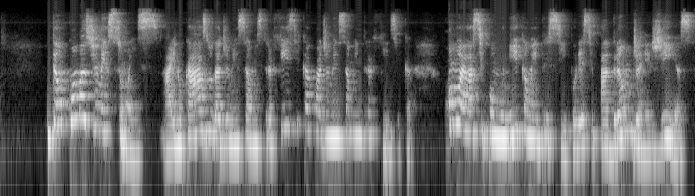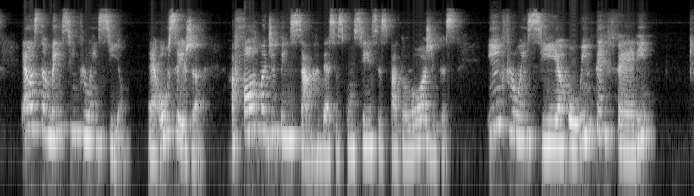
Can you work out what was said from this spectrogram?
Então, como as dimensões, aí no caso da dimensão extrafísica com a dimensão intrafísica, como elas se comunicam entre si por esse padrão de energias, elas também se influenciam. Né? Ou seja, a forma de pensar dessas consciências patológicas influencia ou interfere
